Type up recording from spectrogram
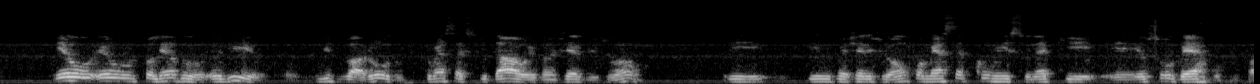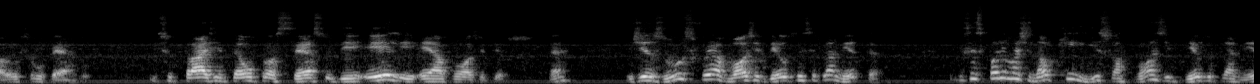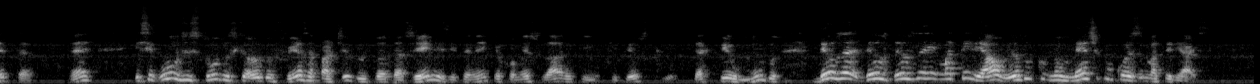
Eu estou lendo, eu li o livro do Haroldo, começa a estudar o Evangelho de João, e, e, o Evangelho de João começa com isso, né? Que eh, eu sou o verbo, ele eu sou o verbo. Isso traz, então, o processo de ele é a voz de Deus. Né? Jesus foi a voz de Deus nesse planeta. Vocês podem imaginar o que é isso, a voz de Deus no planeta. Né? E segundo os estudos que Haroldo fez a partir do, da Gênesis também, que é o começo lá, que, que Deus criou o mundo, Deus é, Deus, Deus é material, Deus não, não mexe com coisas materiais.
